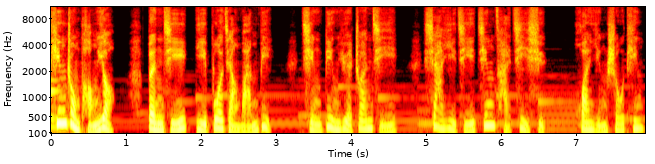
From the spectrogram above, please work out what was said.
听众朋友，本集已播讲完毕，请订阅专辑，下一集精彩继续，欢迎收听。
